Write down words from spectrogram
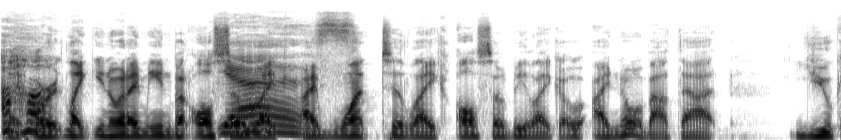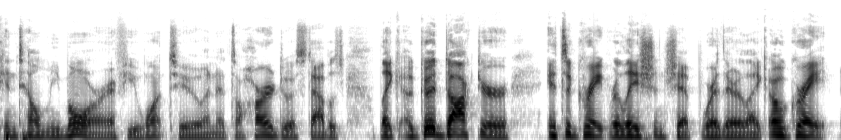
Like, Uh-huh. Or like, you know what I mean? But also like, I want to like also be like, oh, I know about that. You can tell me more if you want to. And it's a hard to establish. Like a good doctor, it's a great relationship where they're like, oh, great.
